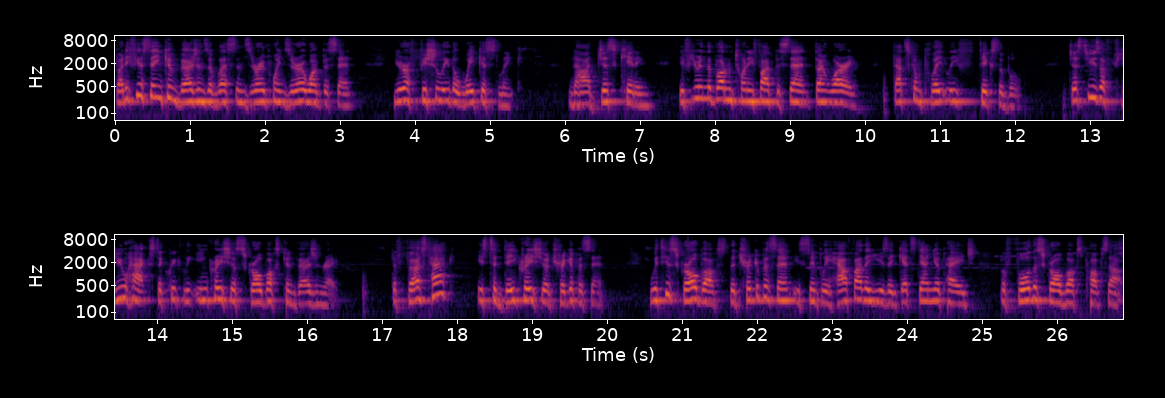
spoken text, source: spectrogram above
But if you're seeing conversions of less than 0.01%, you're officially the weakest link. Nah, just kidding. If you're in the bottom 25%, don't worry. That's completely fixable. Just use a few hacks to quickly increase your scrollbox conversion rate. The first hack is to decrease your trigger percent. With your scrollbox, the trigger percent is simply how far the user gets down your page before the scroll box pops up.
